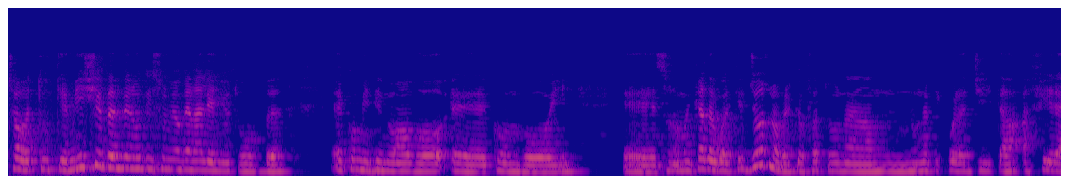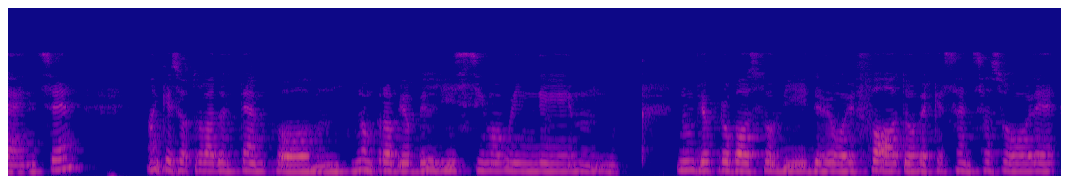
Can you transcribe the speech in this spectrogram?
Ciao a tutti amici e benvenuti sul mio canale YouTube. Eccomi di nuovo eh, con voi. Eh, sono mancata qualche giorno perché ho fatto una, una, piccola gita a Firenze, anche se ho trovato il tempo mh, non proprio bellissimo, quindi mh, non vi ho proposto video e foto perché senza sole.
